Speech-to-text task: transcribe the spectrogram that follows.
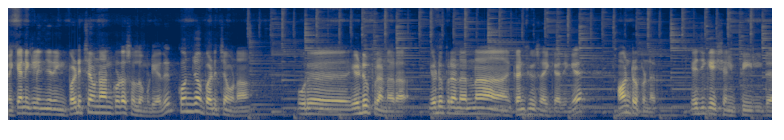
மெக்கானிக்கல் இன்ஜினியரிங் படித்தவனான்னு கூட சொல்ல முடியாது. கொஞ்சம் படித்தவனா ஒரு எடுப்ரனரா எடுப்ரனர்னா கன்ஃபியூஸ் ஆகிக்காதீங்க ஆண்டர்ப்ரனர் எஜுகேஷன் ஃபீல்டு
